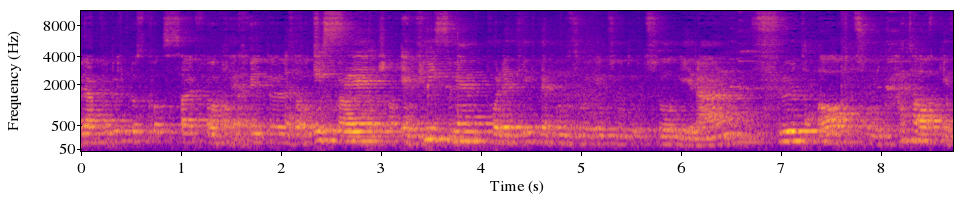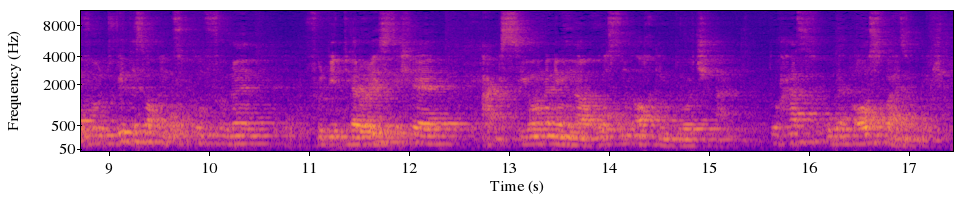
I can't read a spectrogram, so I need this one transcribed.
wir haben wirklich bloß kurz Zeit für okay. konkrete also Ich sehe, Appeasement-Politik der Bundesrepublik zu, zu, Iran führt auch zu, hat auch geführt, wird es auch in Zukunft führen, für die terroristische Aktionen im Nahosten, auch in Deutschland. Du hast über Ausweisung gesprochen.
